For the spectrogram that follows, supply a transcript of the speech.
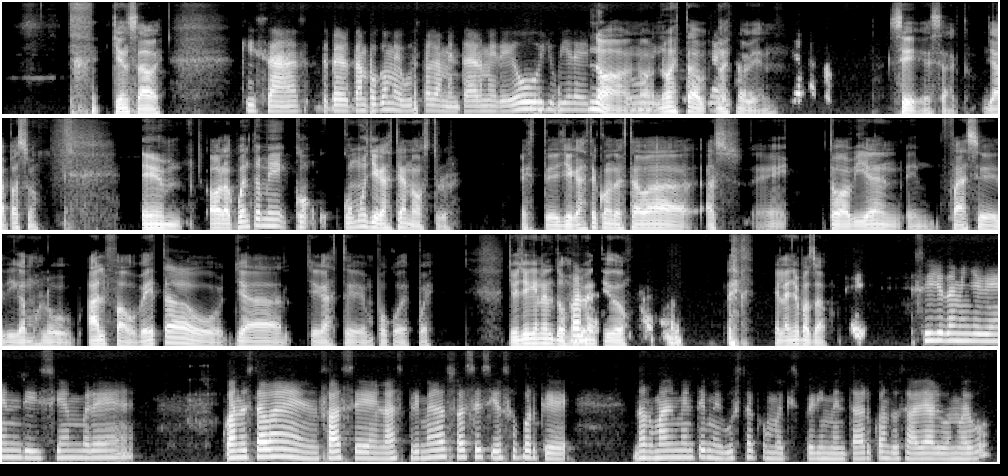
¿Quién sabe? Quizás, pero tampoco me gusta lamentarme de, oh, yo hubiera hecho No, esto no, no está, no está bien. ya pasó. Sí, exacto. Ya pasó. Em, ahora, cuéntame cómo, llegaste a Nostr. Este, ¿llegaste cuando estaba eh, todavía en, en fase, digámoslo, alfa o beta o ya llegaste un poco después? Yo llegué en el Cuando, 2022, el año pasado. sí, yo también llegué en diciembre, cuando estaba en fase, en las primeras fases y eso porque normalmente me gusta como experimentar cuando sale algo nuevo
